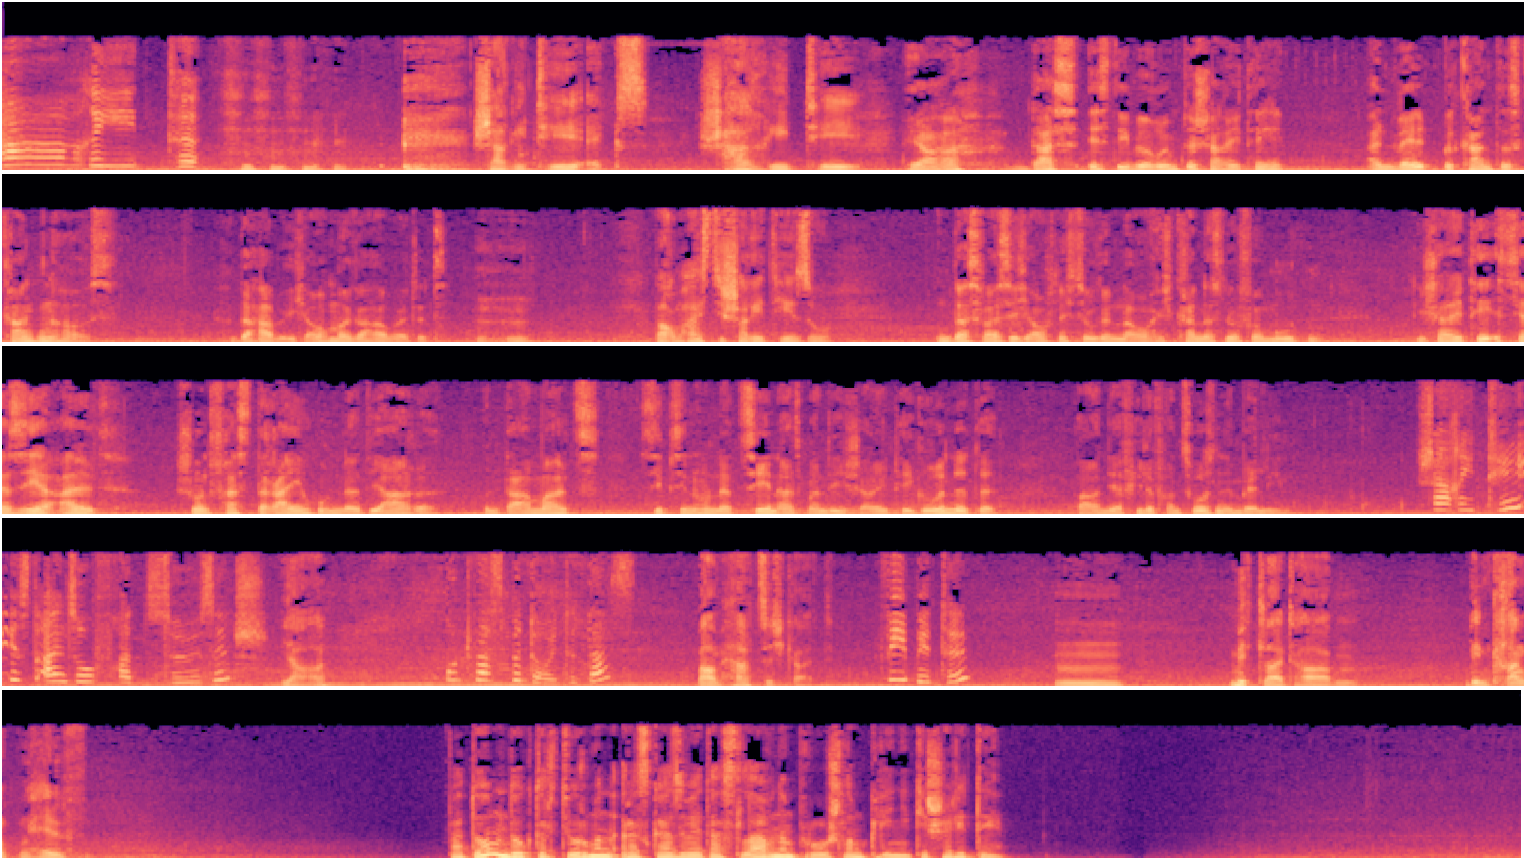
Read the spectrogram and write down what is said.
Karite. Charité, Ex. Charité. Ja, das ist die berühmte Charité. Ein weltbekanntes Krankenhaus. Da habe ich auch mal gearbeitet. Warum heißt die Charité so? Das weiß ich auch nicht so genau. Ich kann das nur vermuten. Die Charité ist ja sehr alt. Schon fast 300 Jahre. Und damals, 1710, als man die Charité gründete, waren ja viele Franzosen in Berlin. Charité ist also französisch? Ja, Und was bedeutet das? Barmherzigkeit. Wie bitte? Hm, Mitleid haben. Den Kranken helfen. Потом доктор Тюрман рассказывает о славном прошлом клиники Шарите.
